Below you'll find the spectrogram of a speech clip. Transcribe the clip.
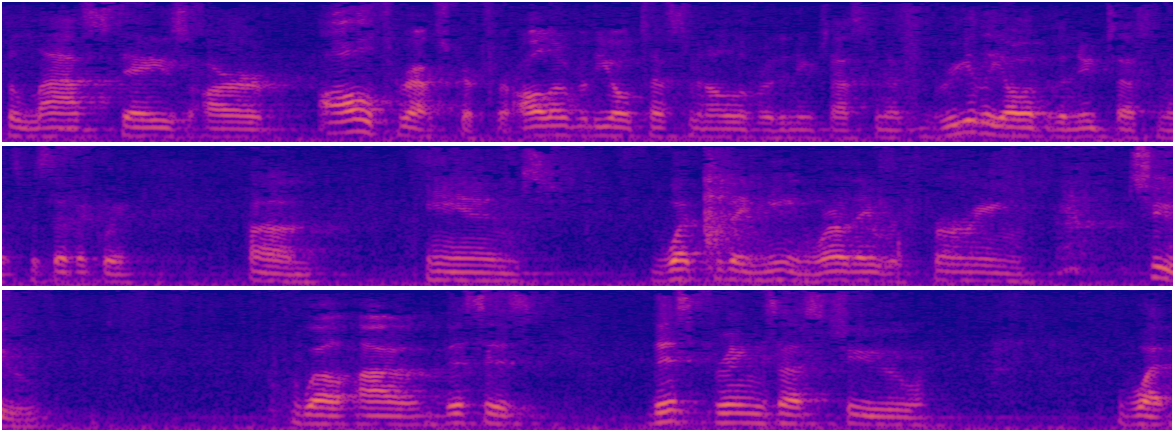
the last days, are all throughout Scripture, all over the Old Testament, all over the New Testament, really all over the New Testament specifically. Um, and what do they mean? What are they referring to? Well, uh, this is this brings us to what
